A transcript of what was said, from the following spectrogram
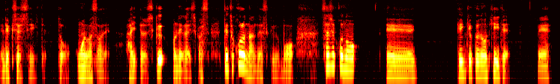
レクチャーしていきたいと思いますので、はい、よろしくお願いします。ってところなんですけども最初この、えー、原曲のキーでね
